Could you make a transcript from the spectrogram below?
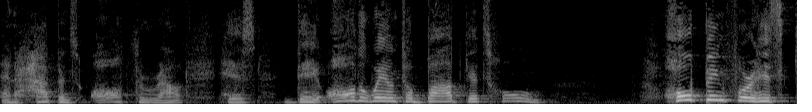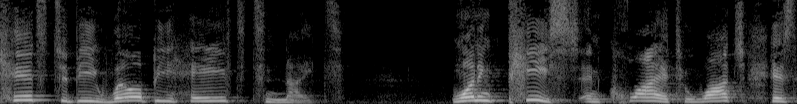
and happens all throughout his day, all the way until Bob gets home. Hoping for his kids to be well behaved tonight, wanting peace and quiet to watch his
